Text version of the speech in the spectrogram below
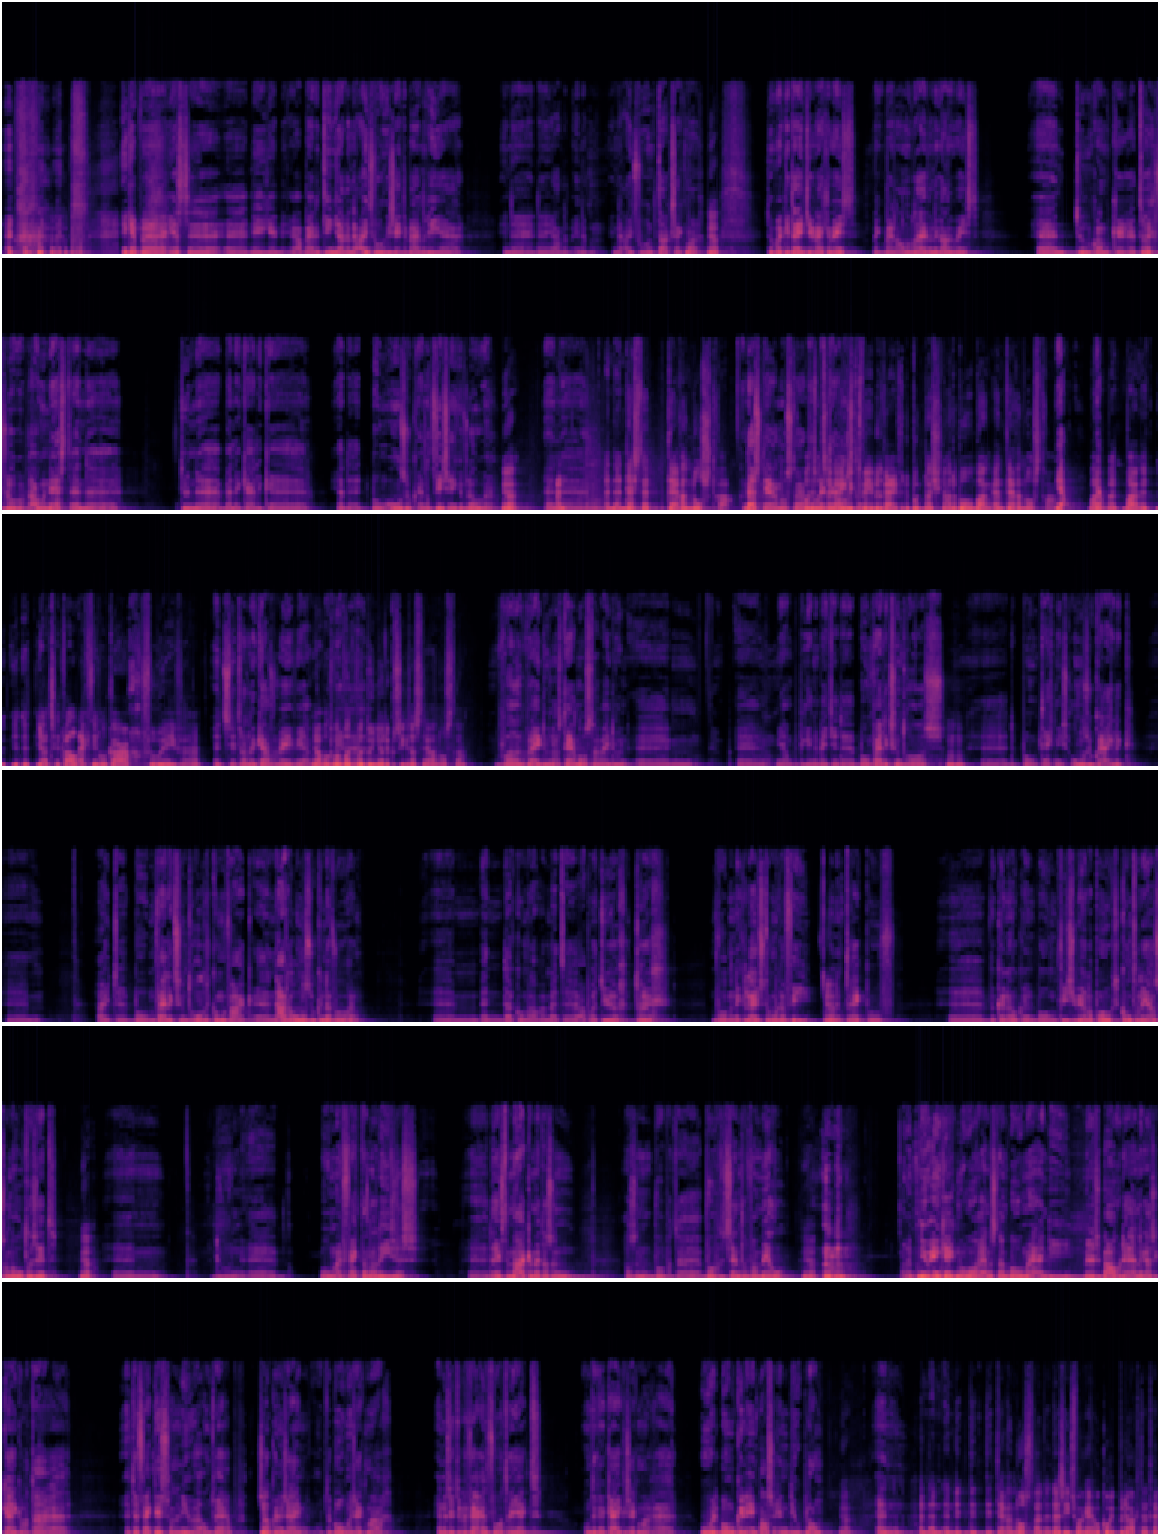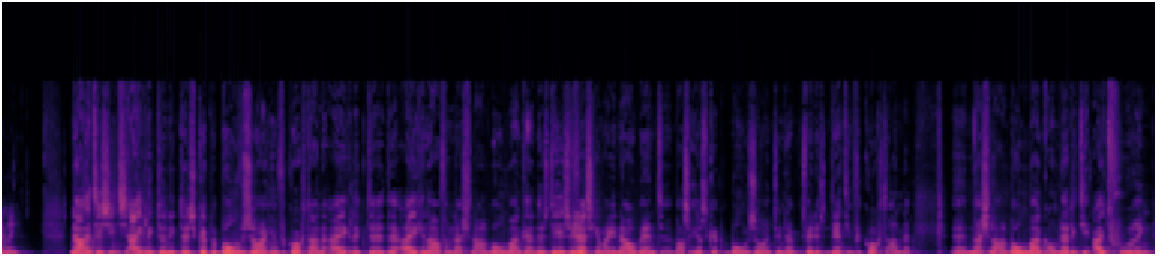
Ik heb eh eerst eh, eh, negen, ja, bijna tien jaar in de uitvoering gezeten bij Henry. in, de, de, ja, in, de, in de uitvoerende tak, zeg maar. Ja. Toen ben ik een tijdje weg geweest. Ben ik bij een ander bedrijf aan de gang geweest. En toen kwam ik er teruggevlogen op het oude nest. En toen ben ik eigenlijk ja, de, het boomonderzoek en advies ingevlogen. ja. En, En- eh, En, en dat is Terra Nostra. en dat is Terra Nostra. Want dat het zijn eigenlijk twee bedrijven. De Nationale Bomenbank en Terra Nostra. Ja, Maar, ja, maar, maar het, het, ja, het zit wel echt in elkaar verweven. Hè? het zit wel in elkaar verweven. Ja, Ja, want wat, wat, wat eh, doen jullie precies als Terra Nostra? Wat wij doen als Terra Nostra, wij doen eh, ja, om te beginnen een beetje de boomveiligheidscontroles, Mhm. de boomtechnisch onderzoek eigenlijk. Ehm, uit de boomveiligheidscontroles komen vaak eh nadere onderzoeken naar voren. Ehm, en daar komen we dan weer met eh, apparatuur terug. Bijvoorbeeld een geluidstomografie, Ja. met een trekproef. Eh, we kunnen ook een boom visueel op hoogte controleren als er een holte zit. Ja. Ehm, we doen eh boomeffectanalyses. Eh dat heeft te maken met als een, als een bijvoorbeeld, bijvoorbeeld het centrum van Mil Ja. opnieuw ingericht moet worden. En er staan bomen en die willen ze behouden. En dan gaan ze kijken wat daar het effect is van het nieuwe ontwerp. Zou Hm. kunnen zijn op de bomen, zeg maar. En dan zitten we ver in het voortraject om te gaan kijken, zeg maar, eh, hoe we de bomen kunnen inpassen in het nieuwe plan. ja. En- En, en, en, dit dit Terra Nostra, dat is iets wat jij ook ooit bedacht hebt, Henry? Nou, het is iets eigenlijk toen ik dus Kuppen Boomverzorging verkocht aan eigenlijk de, de eigenaar van de Nationale Boombank. hè. Dus deze Ja. vestiging waar je nou bent was eerst Kuppen Boomverzorging. Toen heb ik 2013 verkocht aan de eh, Nationale Boombank. Omdat ik die uitvoering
